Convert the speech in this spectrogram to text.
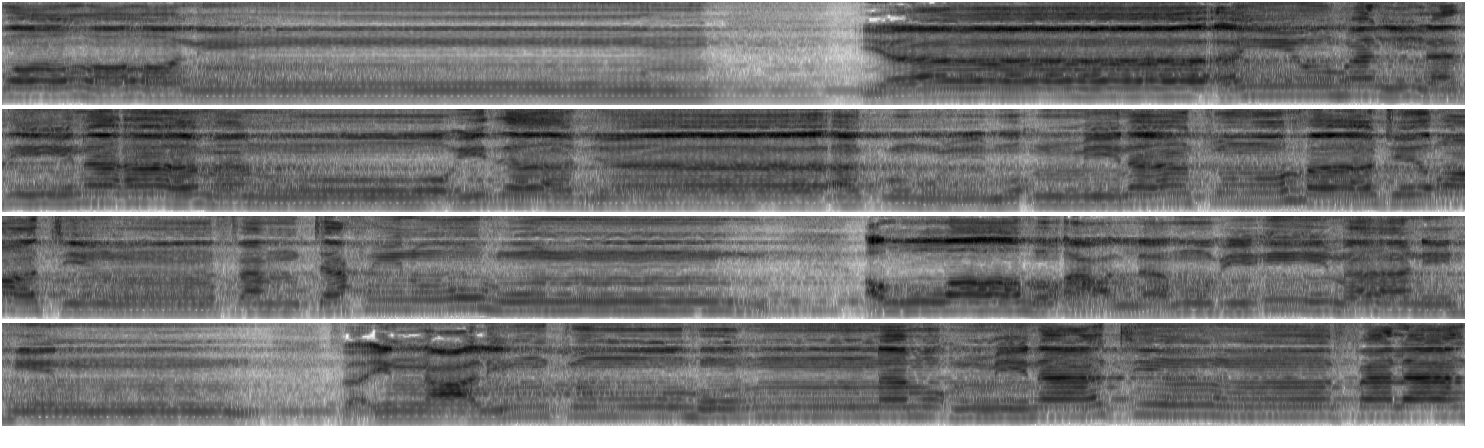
الظالمون. يا أيها الذين آمنوا إذا جاءكم المؤمنات مهاجرات فامتحنوهن. الله أعلم بإيمانهن. فإن علمتموهن مؤمنات فلا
